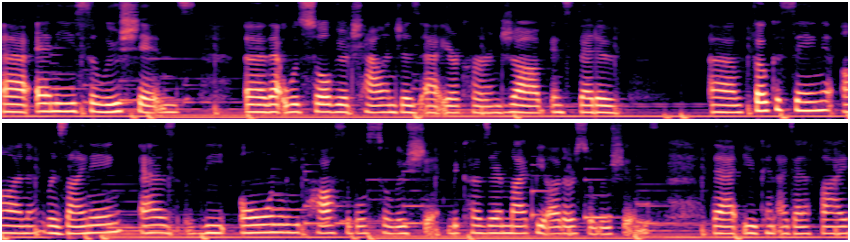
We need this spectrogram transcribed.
uh, any solutions uh, that would solve your challenges at your current job instead of um, focusing on resigning as the only possible solution because there might be other solutions that you can identify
